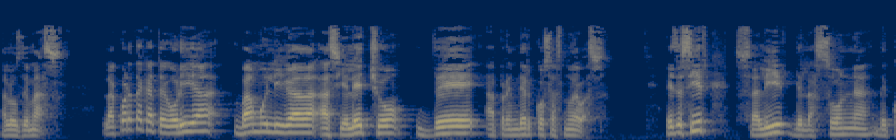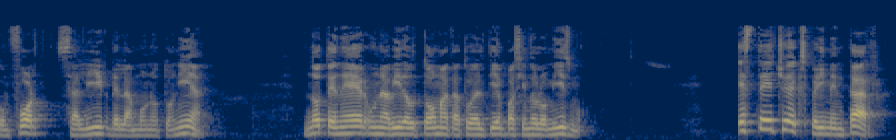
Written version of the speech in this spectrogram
a los demás. La cuarta categoría va muy ligada hacia el hecho de aprender cosas nuevas. Es decir, salir de la zona de confort, salir de la monotonía, no tener una vida autómata todo el tiempo haciendo lo mismo. Este hecho de experimentar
